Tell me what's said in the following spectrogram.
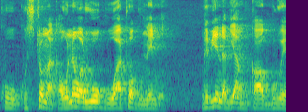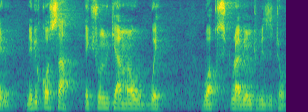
ku, ku stomaka wonna waliwo oguwaatwa gunene ngaebyenda byambuka waggulu eno ne bikosa ekitundu kyamawuggwe lwakusitula bintu bizito.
